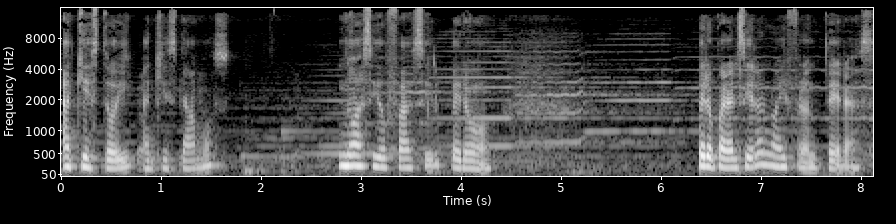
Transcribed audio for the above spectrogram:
Aquí estoy, aquí estamos. No ha sido fácil, pero, pero para el cielo no hay fronteras.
